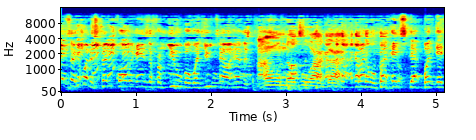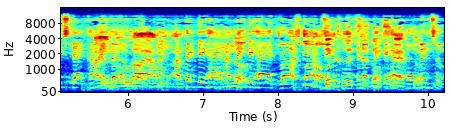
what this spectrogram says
answer. He want a straightforward answer from you, but when you tell him it's possible. I don't know who I got. But, but it's that. But it's that kind of battle. I ain't gonna Lie, I, I think they had. I, I think they had dry spots. And I think they had momentum.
